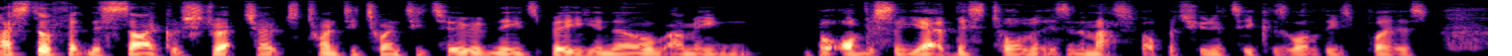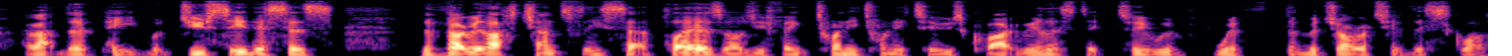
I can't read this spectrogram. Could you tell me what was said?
I still think this side could stretch out to 2022 if needs be. You know, I mean, but obviously, yeah, this tournament is a massive opportunity because a lot of these players are at their peak. But do you see this as the very last chance for these set of players, or do you think 2022 is quite realistic too with with the majority of this squad?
